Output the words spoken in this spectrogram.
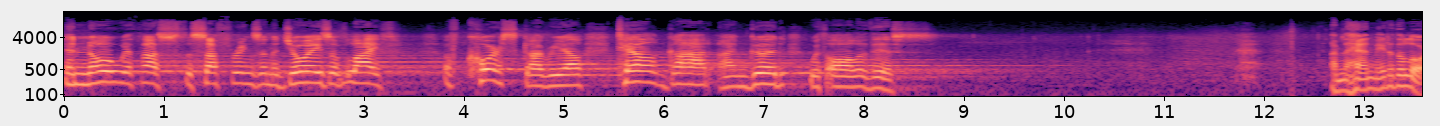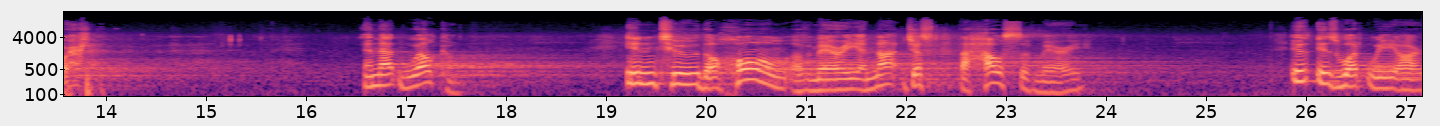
and know with us the sufferings and the joys of life. Of course, Gabriel, tell God I'm good with all of this. I'm the handmaid of the Lord. And that welcome into the home of Mary and not just the house of Mary is, is what we are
